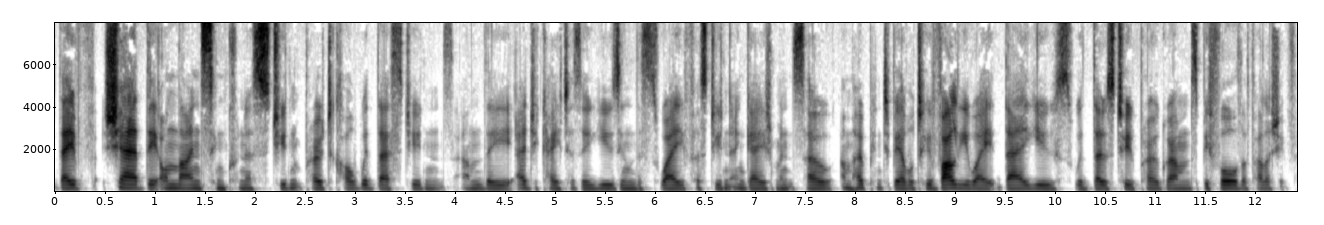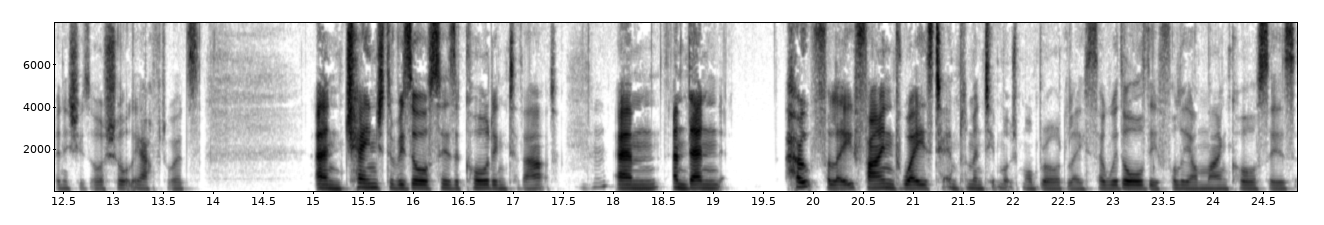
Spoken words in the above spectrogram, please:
they've shared the online synchronous student protocol with their students, and the educators are using the Sway for student engagement. So I'm hoping to be able to evaluate their use with those two programs before the fellowship finishes or shortly afterwards, and change the resources according to that. Mm-hmm. Um, and then hopefully find ways to implement it much more broadly. So, with all the fully online courses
